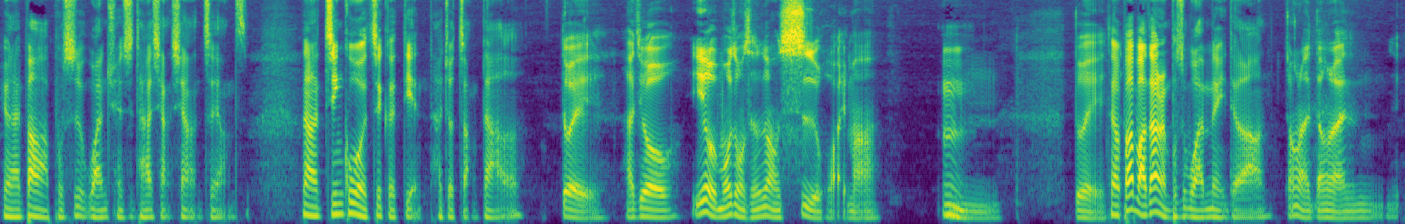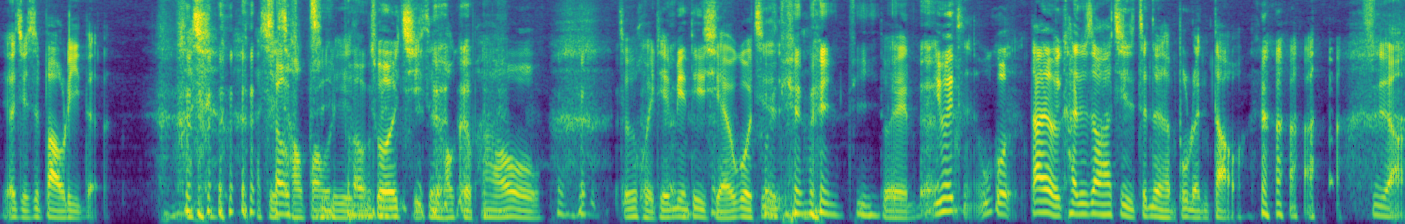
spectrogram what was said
原来爸爸不是完全是他想象的这样子。那经过这个点，他就长大了，对，他就也有某种程度上释怀嘛，嗯，对，爸爸当然不是完美的啊，当然当然，而且是暴力的。而且超暴力，最后一集真的好可怕哦，就是毁天灭地起来。如果其实毁天灭地，对，因为如果大家有一看就知道，他其实真的很不人道。是啊，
